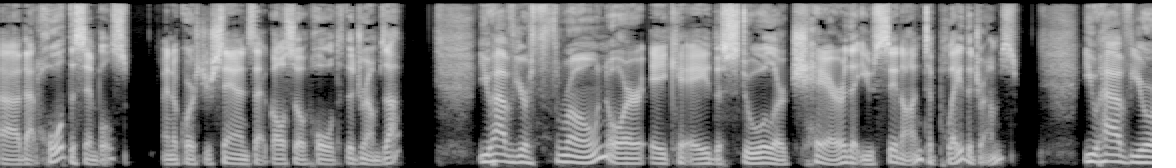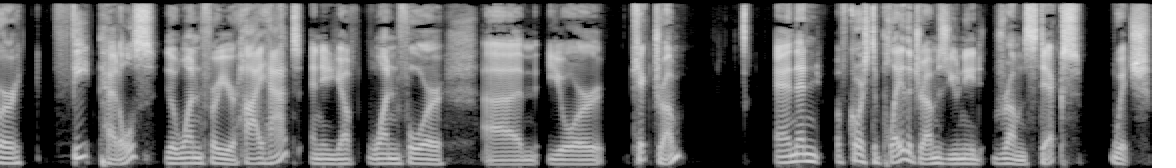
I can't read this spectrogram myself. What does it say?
uh, that hold the cymbals, and of course your stands that also hold the drums up. You have your throne, or AKA the stool or chair that you sit on to play the drums. You have your feet pedals, the one for your hi hat, and then you have one for um, your kick drum. And then, of course, to play the drums, you need drumsticks, which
